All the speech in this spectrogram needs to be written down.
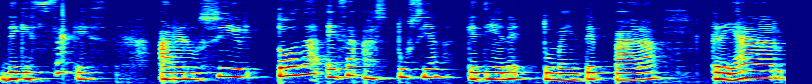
de que saques a relucir toda esa astucia que tiene tu mente para crear,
